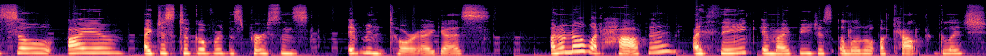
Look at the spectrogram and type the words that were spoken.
So I am. I just took over this person's inventory, I guess. I don't know what happened. I think it might be just a little account glitch.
